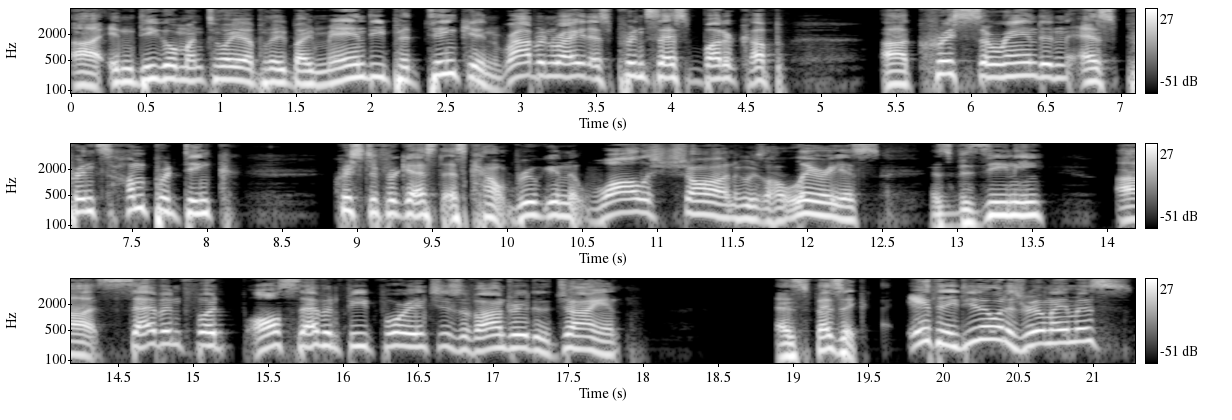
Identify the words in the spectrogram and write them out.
uh, Indigo Montoya, played by Mandy Patinkin, Robin Wright as Princess Buttercup, uh, Chris Sarandon as Prince Humperdinck, Christopher Guest as Count Rugen, Wallace Shawn, who is hilarious as Vizzini, uh, seven foot, all seven feet, four inches of Andre the Giant as Fezzik. Anthony, do you know what his real name is?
